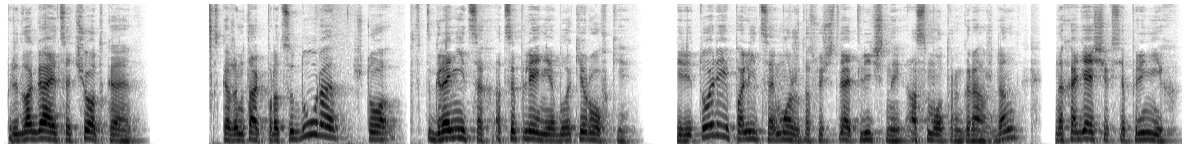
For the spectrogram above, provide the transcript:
предлагается четкая, скажем так, процедура, что в границах оцепления блокировки территории полиция может осуществлять личный осмотр граждан, находящихся при них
